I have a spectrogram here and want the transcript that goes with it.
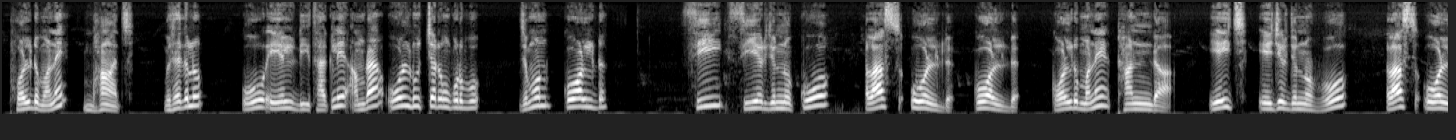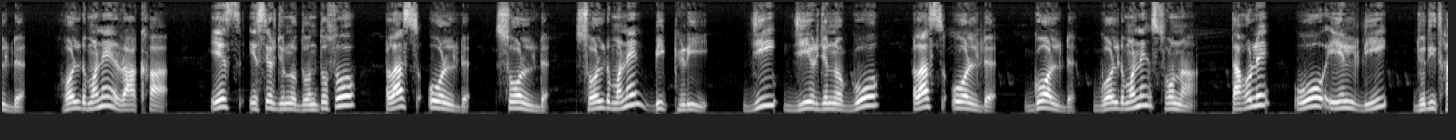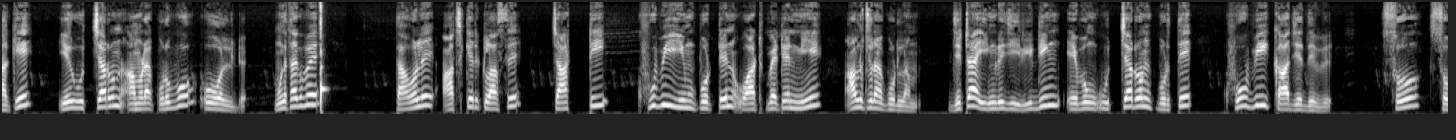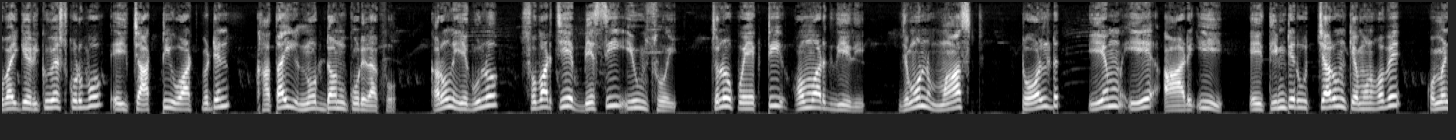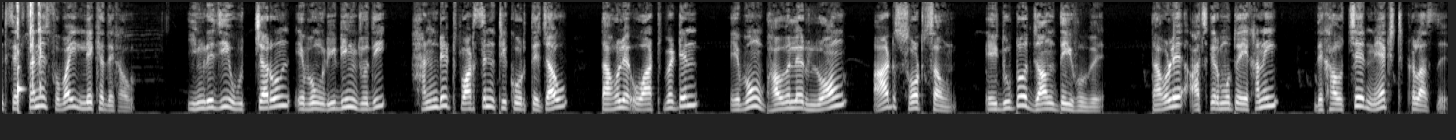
ফোল্ড মানে ভাঁজ। বোঝা গেল? ও এল ডি থাকলে আমরা ওল্ড উচ্চারণ করব। যেমন কোল্ড সি সি এর জন্য co plus old cold cold মানে ঠান্ডা। এইচ এইচ এর জন্য হো প্লাস ওল্ড হোল্ড মানে রাখা। এস এস এর জন্য দন্তসো প্লাস ওল্ড, সোল্ড। সোল্ড মানে বিক্রি। জি জি এর জন্য go, plus old, gold. Gold মানে সোনা। তাহলে ও এল ডি যদি থাকে, এর উচ্চারণ আমরা করব ওল্ড। মনে থাকবে? তাহলে আজকের ক্লাসে চারটি খুবই ইম্পর্টেন্ট ওয়ার্ড প্যাটার্ন নিয়ে আলোচনা করলাম, যেটা ইংরেজি রিডিং এবং উচ্চারণ পড়তে খুবই কাজে দেবে। সো সবাইকে রিকোয়েস্ট করব এই চারটি ওয়ার্ড প্যাটার্ন খাতায় নোট ডাউন করে রাখো। কারণ এগুলো সবার চেয়ে বেশি ইউজ হয়। চলো কয়েকটি হোমওয়ার্ক দিয়ে দিই। যেমন must told M A R E এই তিনটের উচ্চারণ কেমন হবে? কমেন্ট সেকশানে সবাই লিখে দেখাও। ইংরেজি উচ্চারণ এবং রিডিং যদি হান্ড্রেড পার্সেন্ট ঠিক করতে চাও, তাহলে ওয়ার্ড প্যাটার্ন এবং ভাওয়েলের লং আর শর্ট সাউন্ড এই দুটো জানতেই হবে। তাহলে আজকের মতো এখানেই। দেখা হচ্ছে নেক্সট ক্লাসে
